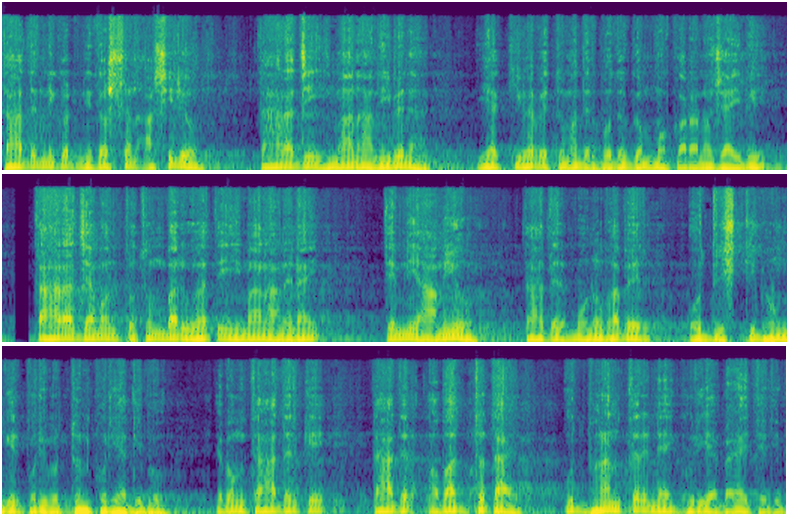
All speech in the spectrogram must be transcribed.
তাহাদের নিকট নিদর্শন আসিলেও তাহারা যে ইমান আনিবে না ইহা কীভাবে তোমাদের বোধগম্য করানো যাইবে? তাহারা যেমন প্রথমবার উহাতে ইমান আনে নাই, তেমনি আমিও তাহাদের মনোভাবের ও দৃষ্টিভঙ্গির পরিবর্তন করিয়া দিব এবং তাহাদেরকে তাহাদের অবাধ্যতায় উদ্ভ্রান্তের ন্যায় ঘুরিয়া বেড়াইতে দিব।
